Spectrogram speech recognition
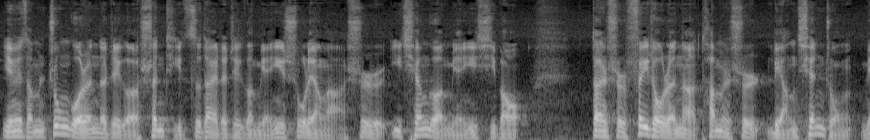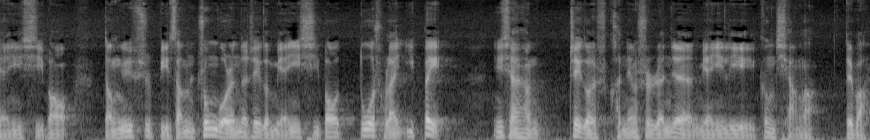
因为咱们中国人的这个身体自带的这个免疫数量啊，是一千个免疫细胞。但是非洲人呢，他们是两千种免疫细胞，等于是比咱们中国人的这个免疫细胞多出来一倍。你想想，这个肯定是人家免疫力更强啊，对吧？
